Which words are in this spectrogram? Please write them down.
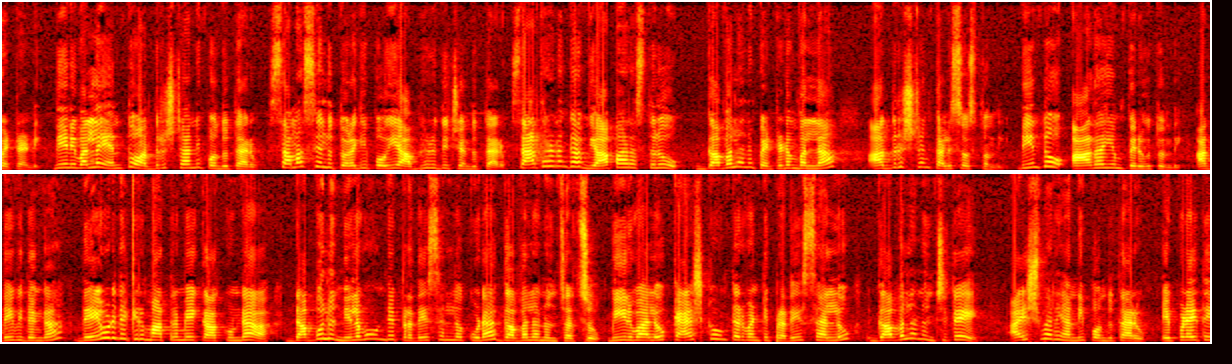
పెట్టండి. దీనివల్ల ఎంతో అదృష్టాన్ని పొందుతారు. సమస్యలు తొలగిపోయి అభివృద్ధి చెందుతారు. సాధారణంగా వ్యాపారస్తులు గవ్వలను పెట్టడం వల్ల అదృష్టం కలిసి వస్తుంది దీంతో ఆదాయం పెరుగుతుంది. అదేవిధంగా దేవుడి దగ్గర మాత్రమే కాకుండా డబ్బులు నిలవ ఉండే ప్రదేశంలో కూడా గవ్వలనుంచచ్చు బీరువాలో క్యాష్ కౌంటర్ వంటి ప్రదేశాల్లో గవ్వలను ఉంచితే ఐశ్వర్యాన్ని పొందుతారు. ఎప్పుడైతే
